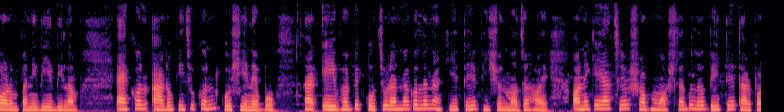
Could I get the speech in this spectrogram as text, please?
গরম পানি দিয়ে দিলাম। এখন আরও কিছুক্ষণ কষিয়ে নেব। আর এইভাবে কচু রান্না করলে না খেতে ভীষণ মজা হয়। অনেকেই আছে সব মশলাগুলো বেটে তারপর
